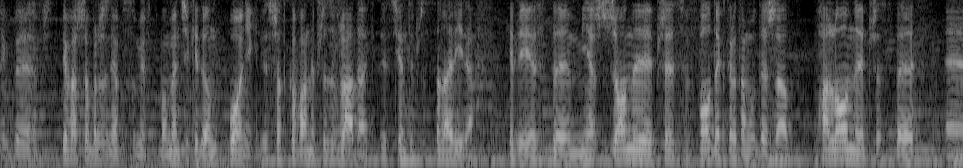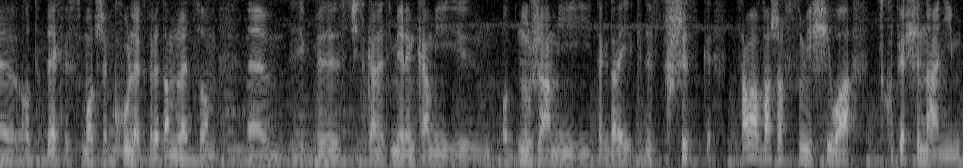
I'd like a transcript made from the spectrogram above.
jakby wszystkie wasze obrażenia w sumie, w tym momencie, kiedy on płonie, kiedy jest szatkowany przez Vlada, kiedy jest cięty przez Salarira, kiedy jest e, miażdżony przez wodę, która tam uderza, palony przez te e, oddechy smocze, kule, które tam lecą, e, jakby ściskane tymi rękami, odnóżami i tak dalej, kiedy wszystko, cała wasza w sumie siła skupia się na nim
